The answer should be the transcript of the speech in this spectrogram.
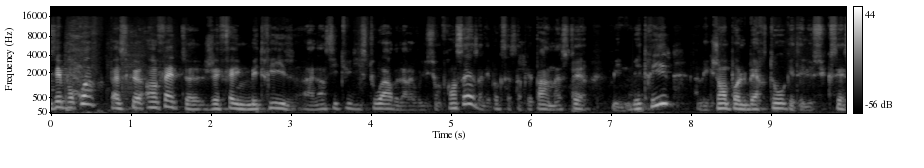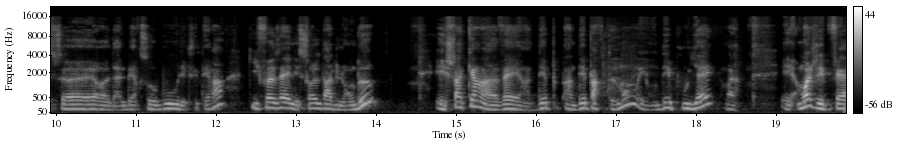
Tu sais pourquoi? Parce que en fait, j'ai fait une maîtrise à l'Institut d'histoire de la Révolution française. À l'époque, ça s'appelait pas un master, mais une maîtrise avec Jean-Paul Berthaud, qui était le successeur d'Albert Soboul, etc., qui faisait les soldats de l'an 2 et chacun avait un, un, département et on dépouillait. Voilà. Et moi, j'ai fait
